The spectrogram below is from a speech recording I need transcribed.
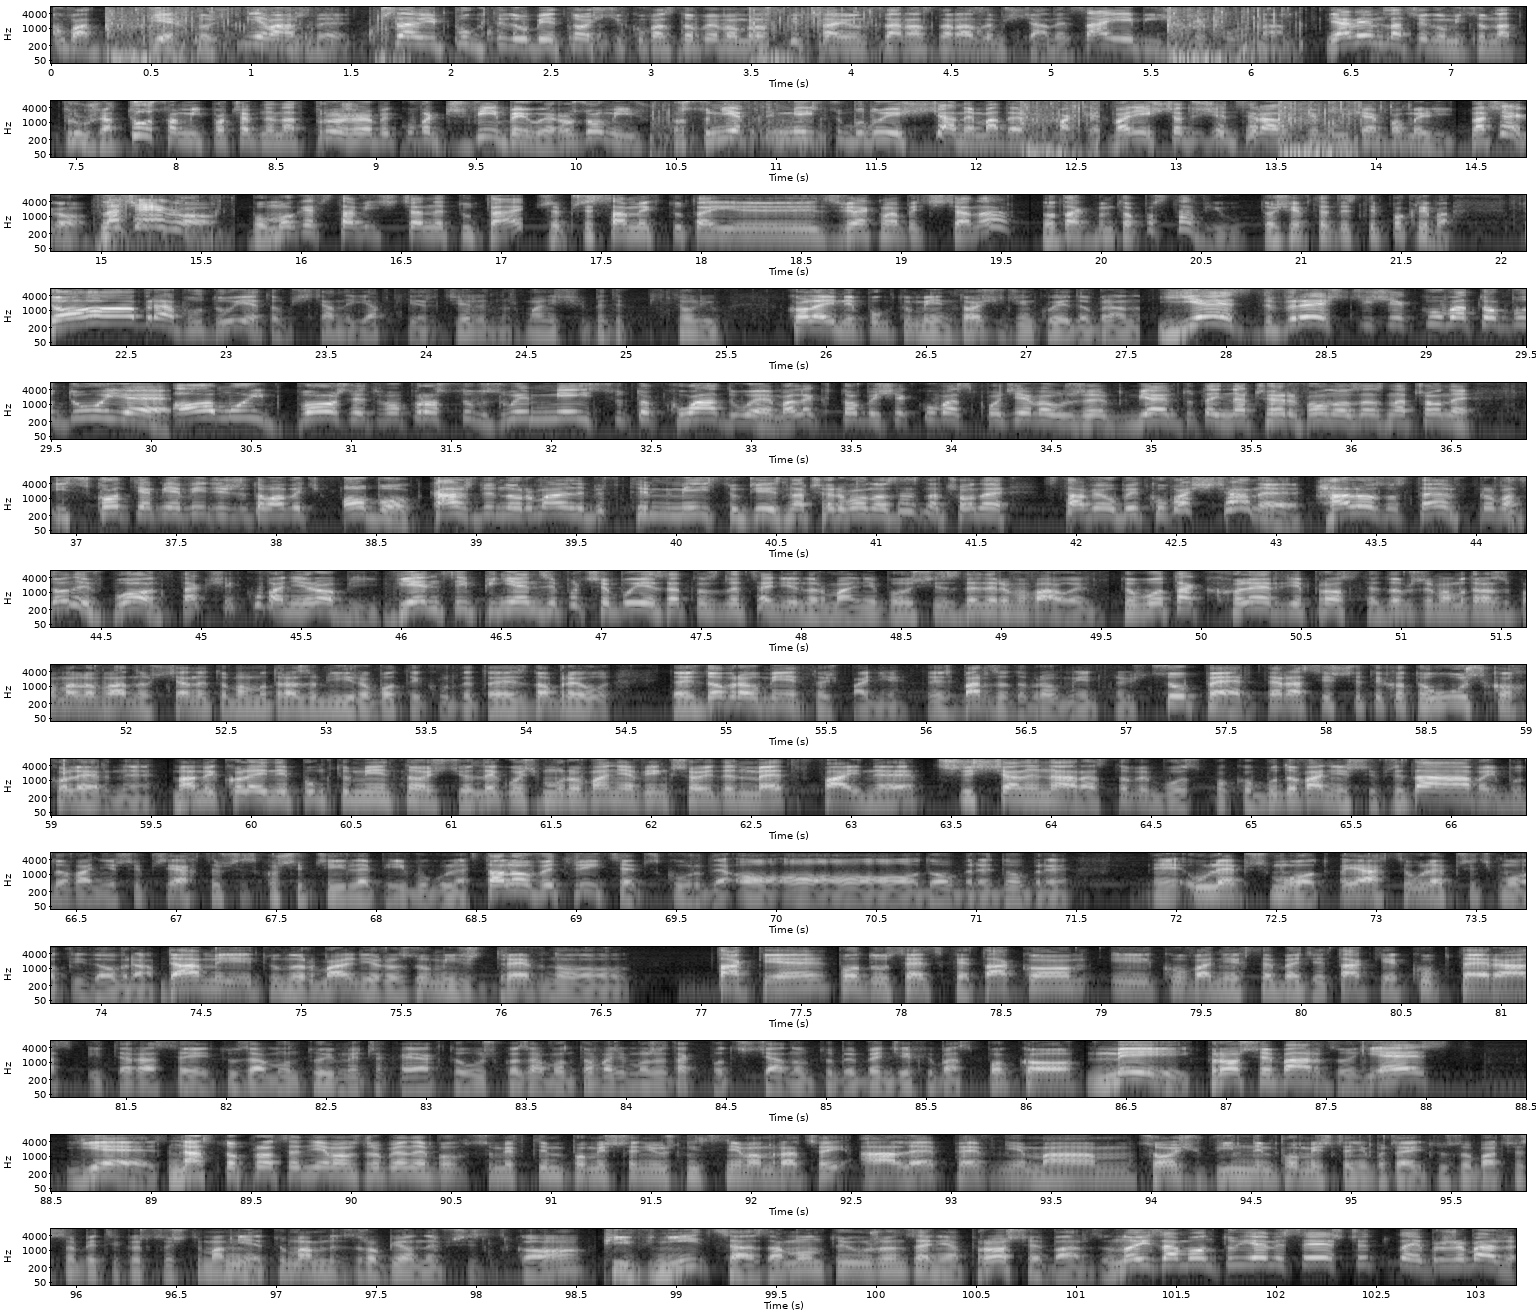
kuwa, umiejętność, nieważne. Przynajmniej punkty do umiejętności, kuwa, zdobywam rozpieprzając zaraz na razem ścianę. Zajebiście, kurwa. Ja wiem, dlaczego mi są nadpróża. Tu są mi potrzebne nadpróże, żeby, kuwa, drzwi były, rozumiesz? Po prostu nie w tym miejscu buduję ścianę, motherfucker. 20 tysięcy razy się musiałem pomylić. Dlaczego? Dlaczego? Bo mogę wstawić ścianę tutaj, że przy samych tutaj yy, drzwiach ma być ściana? No tak bym to postawił. To się wtedy z tym pokrywa. Dobra, buduję tą ścianę. Ja pierdzielę, normalnie się będę pitolił. Kolejny punkt umiejętności, dziękuję, dobranoc. Jest! Wreszcie się, kuwa, to buduje! O mój Boże, to po prostu w złym miejscu to kładłem, ale kto by się, kuwa, spodziewał, że miałem tutaj na czerwono zaznaczone i skąd ja miałem wiedzieć, że to ma być obok? Każdy normalny by w tym miejscu, gdzie jest na czerwono zaznaczone, stawiałby, kuwa, ścianę. Halo, zostałem wprowadzony w błąd, tak się, kuwa, nie robi. Więcej pieniędzy potrzebuję za to zlecenie normalnie, bo się zdenerwowałem. To było tak cholernie proste, dobrze mam od razu pomalowaną ścianę, to mam od razu mniej roboty, kurde, to jest dobre, to jest dobra umiejętność, panie. To jest bardzo dobra umiejętność. Super, teraz jeszcze tylko to łóżko cholerne. Mamy kolejny punkt umiejętności. Odległość murowania większa o 1 metr, fajne. Trzy ściany naraz, to by było spoko. Budowanie szybsze, dawaj budowanie szybsze. Ja chcę wszystko szybciej i lepiej w ogóle. Stalowy triceps, kurde. O, o, o, o, dobre, dobre. E, ulepsz młot. O, ja chcę ulepszyć młot i dobra. Damy jej tu normalnie, rozumiesz, drewno takie, poduseckę taką i kuwa niech se będzie takie, kup teraz i teraz sobie tu zamontujmy, czekaj jak to łóżko zamontować, może tak pod ścianą tu by będzie chyba spoko. Myk, proszę bardzo, jest, jest. Na 100% nie mam zrobione, bo w sumie w tym pomieszczeniu już nic nie mam raczej, ale pewnie mam coś w innym pomieszczeniu. Poczekaj, tu zobaczę sobie tylko, coś tu mam. Nie, tu mam zrobione wszystko. Piwnica, zamontuj urządzenia, proszę bardzo. No i zamontujemy sobie jeszcze tutaj, proszę bardzo.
